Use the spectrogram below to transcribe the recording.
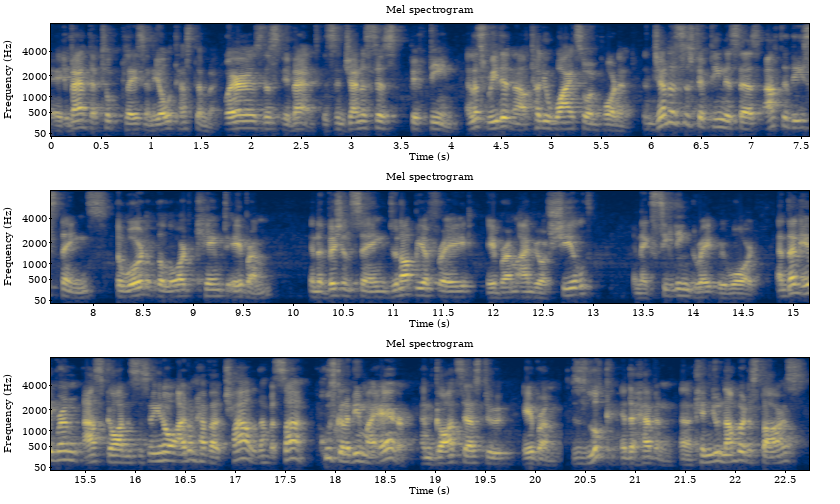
an event that took place in the Old Testament. Where is this event? It's in Genesis 15. And let's read it and I'll tell you why it's so important. In Genesis 15 it says, After these things, the word of the Lord came to Abram in a vision saying, Do not be afraid, Abram, I'm your shield an exceeding great reward. And then Abram asked God and says, You know, I don't have a child, I don't have a son. Who's going to be my heir? And God says to Abram, Just look at the heaven. Uh, can you number the stars?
